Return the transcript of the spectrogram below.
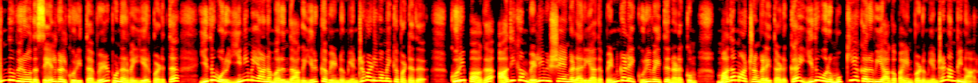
இந்து விரோத செயல்கள் குறித்த விழிப்புணர்வை ஏற்படுத்த இது ஒரு இனிமையான மருந்தாக இருக்க வேண்டும் என்று வடிவமைக்கப்பட்டது. குறிப்பாக அதிகம் வெளி விஷயங்கள் அறியாத பெண்களை குறிவைத்து நடக்கும் மதமாற்றங்களை தடுக்க இது ஒரு முக்கிய கருவியாக பயன்படும் என்று நம்பினார்.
